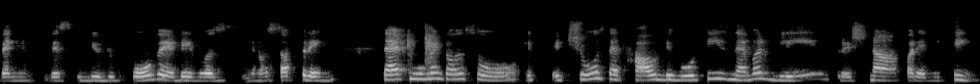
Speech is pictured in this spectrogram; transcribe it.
when this due to covid he was you know suffering. That moment also it, it shows that how devotees never blame krishna for anything.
